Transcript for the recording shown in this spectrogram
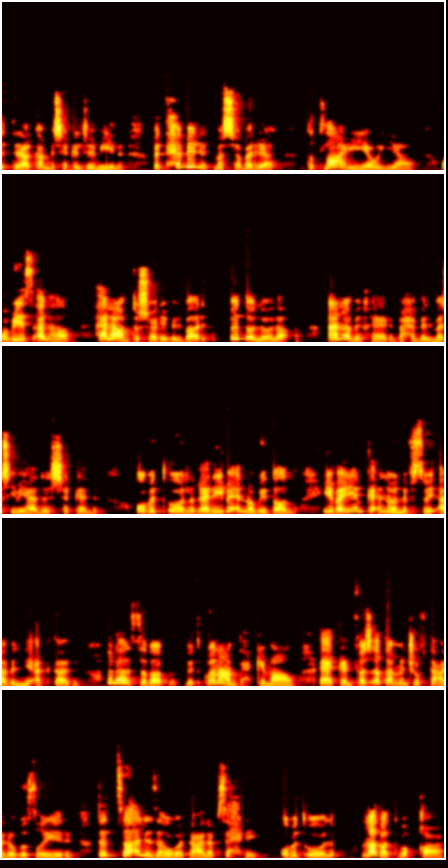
اتراكم بشكل جميل. بتحبي نتمشى برا؟ تطلع هي وياه. وبيسألها هل عم تشعري بالبرد؟ بتقول له لا أنا بخير بحب المشي بهذا الشكل. وبتقول غريبة إنه بيضل يبين كأنه نفسه يقابلني أكتر ولهالسبب بتكون عم تحكي معه لكن فجأة منشوف ثعلب صغير بتتساءل إذا هو ثعلب سحري وبتقول ما بتوقع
